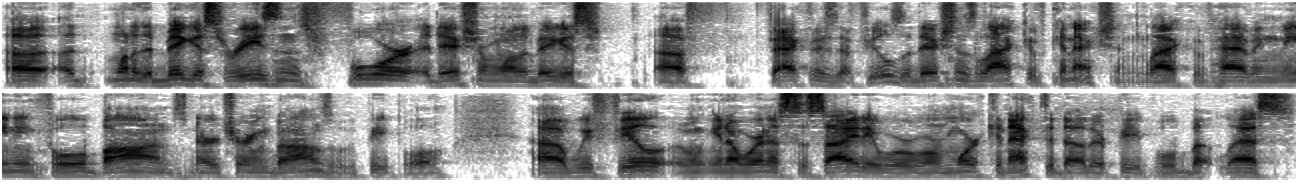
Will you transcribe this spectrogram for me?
Uh, uh, one of the biggest reasons for addiction, one of the biggest uh, factors that fuels addiction is lack of connection, lack of having meaningful bonds, nurturing bonds with people. Uh, we feel, you know, we're in a society where we're more connected to other people, but less,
